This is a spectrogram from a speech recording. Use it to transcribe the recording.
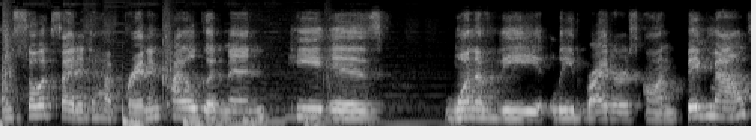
I'm so excited to have Brandon Kyle Goodman. He is one of the lead writers on Big Mouth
